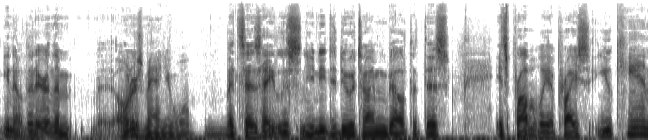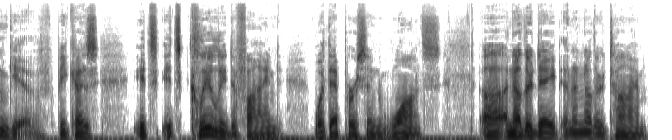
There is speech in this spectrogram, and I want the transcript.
you know that are in the owner's manual that says, hey, listen, you need to do a timing belt at this. It's probably a price you can give because it's it's clearly defined what that person wants. Uh, another date and another time."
